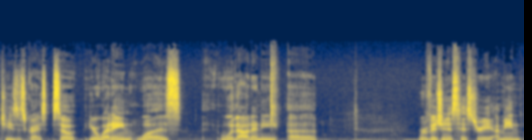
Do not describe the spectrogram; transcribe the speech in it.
Jesus Christ. So your wedding was without any uh revisionist history. I mean,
